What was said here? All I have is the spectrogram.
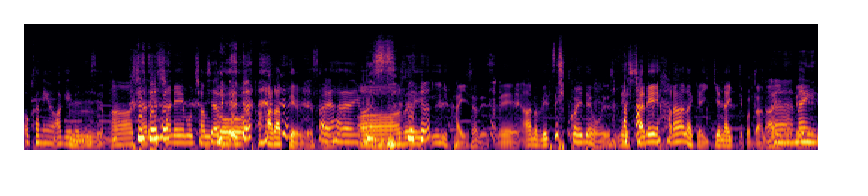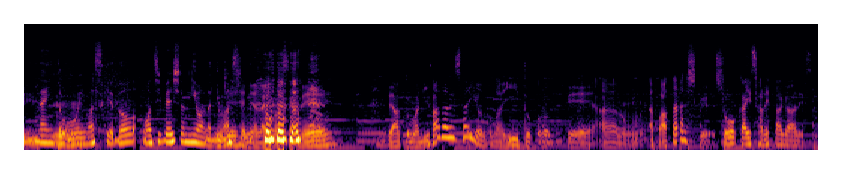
お金をあげるんですよねああ、謝礼、謝礼もちゃんと払ってるんですか？ね。はい払いますああ、それいい会社ですね。あの別にこれでもですね、謝礼払わなきゃいけないってことはないので、ないないと思いますけど、モチベーションにはなりますモチベーションにはなりますよね。であと、まあ、リファラル採用のまあいいところってあの、やっぱ新しく紹介された側ですね。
